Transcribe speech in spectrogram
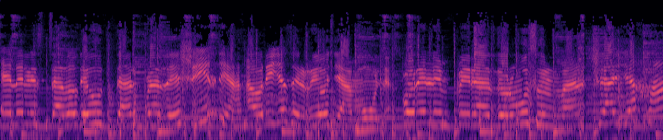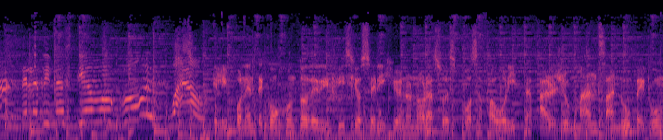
en el estado de Uttar Pradesh, India, a orillas del río Yamuna, por el emperador musulmán Shah Jahan de la dinastía Mogol. El imponente conjunto de edificios se erigió en honor a su esposa favorita, Arjuman Banu Begum,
